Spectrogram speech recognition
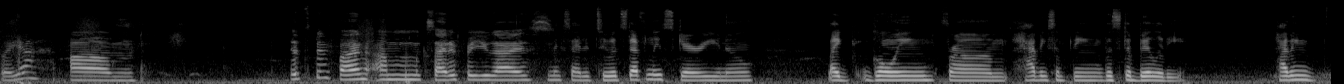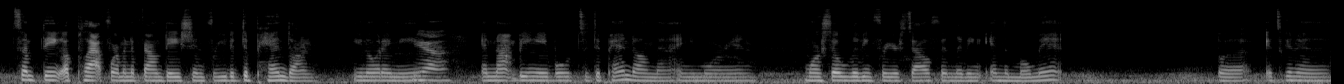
But yeah, um, it's been fun. I'm excited for you guys. I'm excited too. It's definitely scary, you know, like going from having something, the stability, having something, a platform and a foundation for you to depend on. You know what I mean? Yeah, And not being able to depend on that anymore, and more so living for yourself and living in the moment. But it's gonna,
